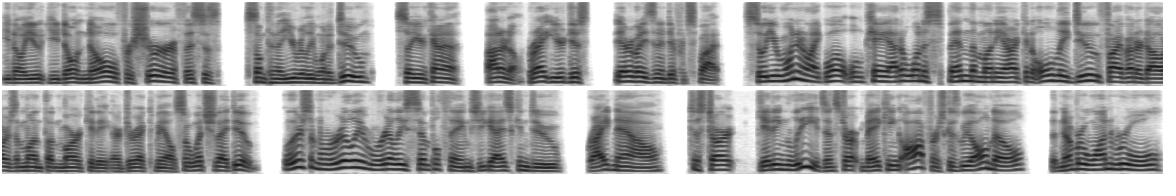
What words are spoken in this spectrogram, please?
you know you you don't know for sure if this is something that you really want to do. So you're kind of I don't know, right? You're just everybody's in a different spot. So you're wondering, like, well, okay, I don't want to spend the money. I can only do $500 a month on marketing or direct mail. So what should I do? Well, there's some really, really simple things you guys can do right now to start getting leads and start making offers. Because we all know the number one rule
